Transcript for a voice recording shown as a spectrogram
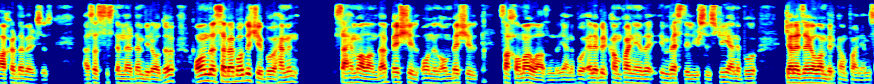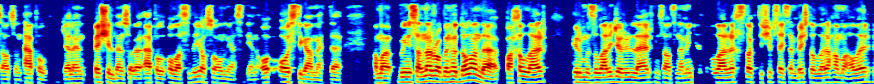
axırda verirsiniz. Əsas sistemlərdən biri odur. Onun da səbəbi odur ki, bu həmin səhmi alanda 5 il, 10 il, 15 il saxlamaq lazımdır. Yəni bu elə bir kompaniyada invest edirsiniz ki, yəni bu gələcəyi olan bir kompaniya. Məsəl üçün Apple gələn 5 ildən sonra Apple olasıdır yoxsa olmayasıdır. Yəni o o istiqamətdə. Amma bu insanlar Robinhood olanda baxırlar, qırmızıları görürlər. Məsəl üçün həmin 100 dollarlıq stok düşüb 85 dollara hamı alır,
